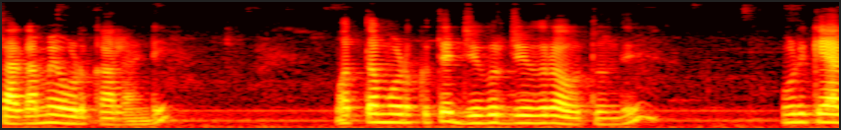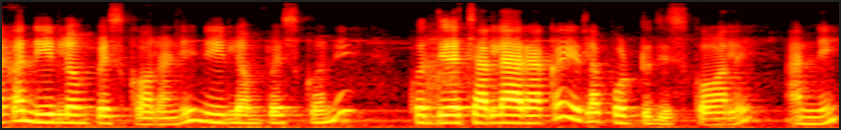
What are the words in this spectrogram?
సగమే ఉడకాలండి. మొత్తం ఉడికితే జిగురు జిగురు అవుతుంది. ఉడికాక నీళ్ళు వంపేసుకోవాలండి. నీళ్ళు వంపేసుకొని కొద్దిగా చల్లారాక ఇట్లా పొట్టు తీసుకోవాలి. అన్నీ.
